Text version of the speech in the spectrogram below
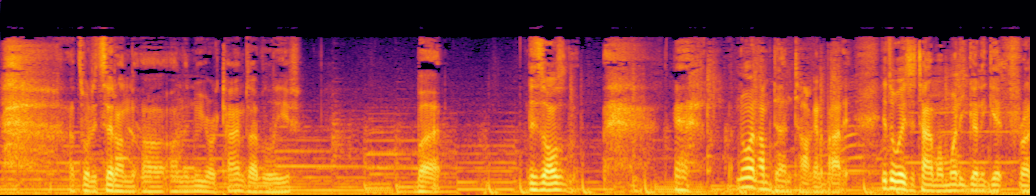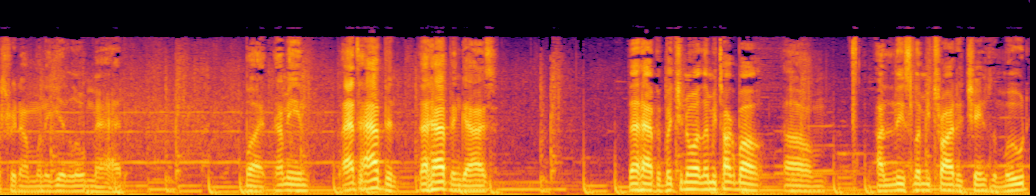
that's what it said on uh, on the New York Times, I believe. But this is also. Yeah, you know what? I'm done talking about it. It's a waste of time. I'm only gonna get frustrated. I'm gonna get a little mad. But I mean, that's happened. That happened, guys. That happened. But you know what? Let me talk about. Um, at least let me try to change the mood.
